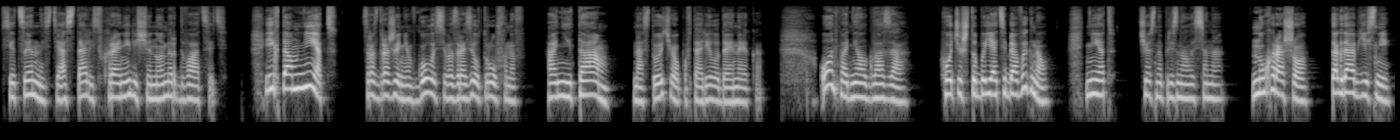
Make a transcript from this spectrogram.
Все ценности остались в хранилище номер 20. «Их там нет!» — с раздражением в голосе возразил Труфанов. «Они там!» — настойчиво повторила Дайнека. Он поднял глаза. «Хочешь, чтобы я тебя выгнал?» «Нет», — честно призналась она. «Ну, хорошо. Тогда объясни».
